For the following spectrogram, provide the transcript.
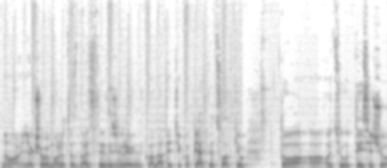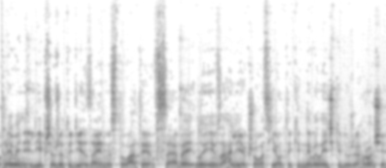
Ну, якщо ви можете з 20 тисяч гривень відкладати тільки 5%, то оцю тисячу гривень ліпше вже тоді заінвестувати в себе. Ну і взагалі, якщо у вас є такі невеличкі дуже гроші,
